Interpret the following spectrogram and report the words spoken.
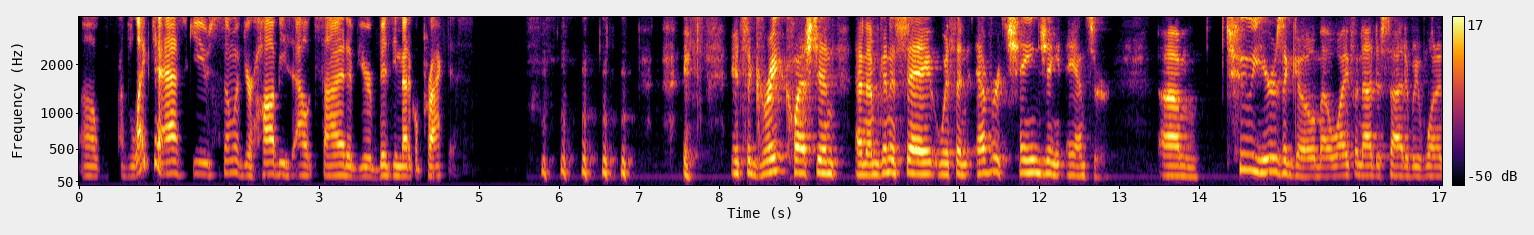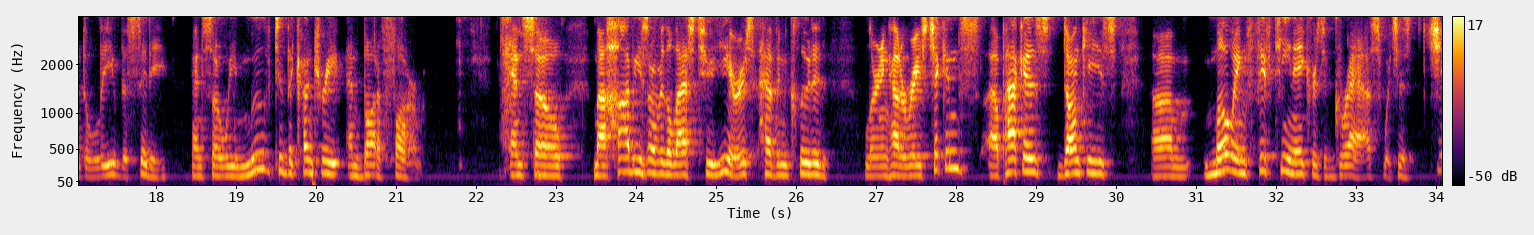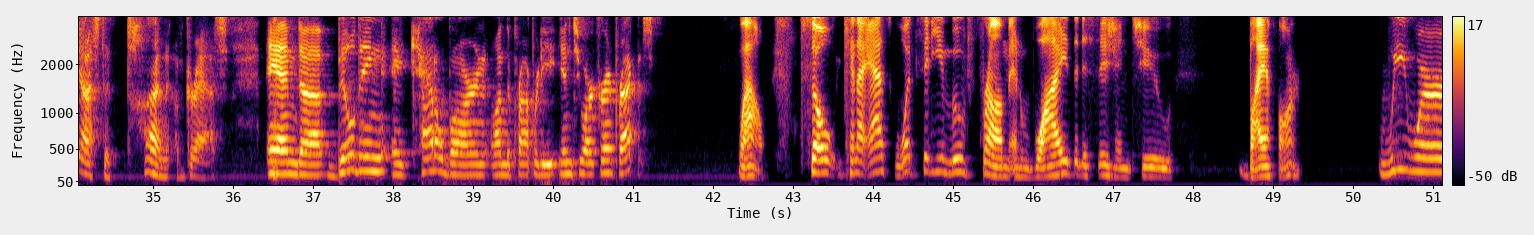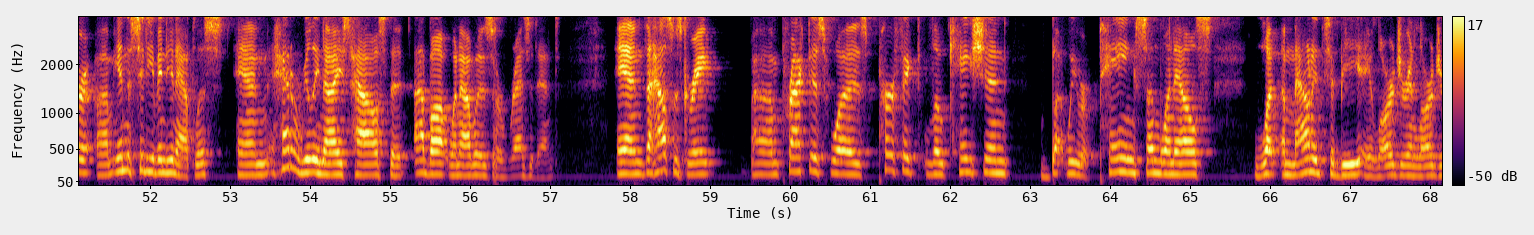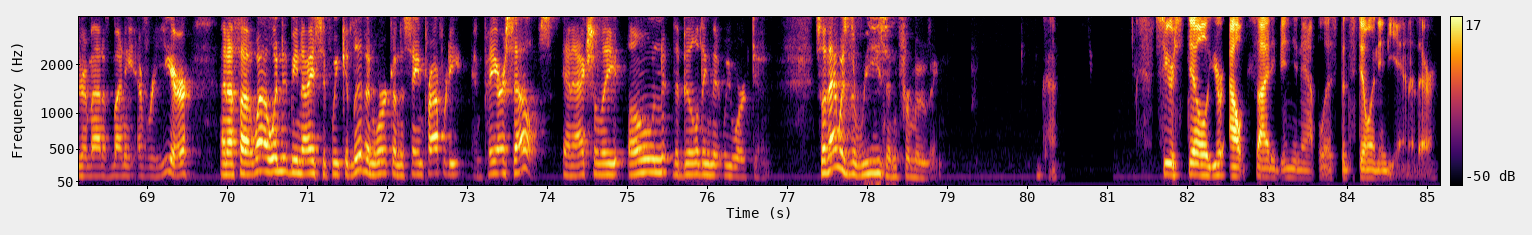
Uh, I'd like to ask you some of your hobbies outside of your busy medical practice. it's it's a great question, and I'm going to say with an ever changing answer. Um, two years ago, my wife and I decided we wanted to leave the city, and so we moved to the country and bought a farm. And so my hobbies over the last two years have included learning how to raise chickens, alpacas, donkeys, um, mowing 15 acres of grass, which is just a ton of grass, and uh, building a cattle barn on the property into our current practice. Wow. So, can I ask what city you moved from and why the decision to buy a farm? We were um, in the city of Indianapolis and had a really nice house that I bought when I was a resident. And the house was great. Um, practice was perfect location, but we were paying someone else what amounted to be a larger and larger amount of money every year. And I thought, wow, wouldn't it be nice if we could live and work on the same property and pay ourselves and actually own the building that we worked in? So that was the reason for moving. Okay. So you're still you're outside of Indianapolis, but still in Indiana there.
